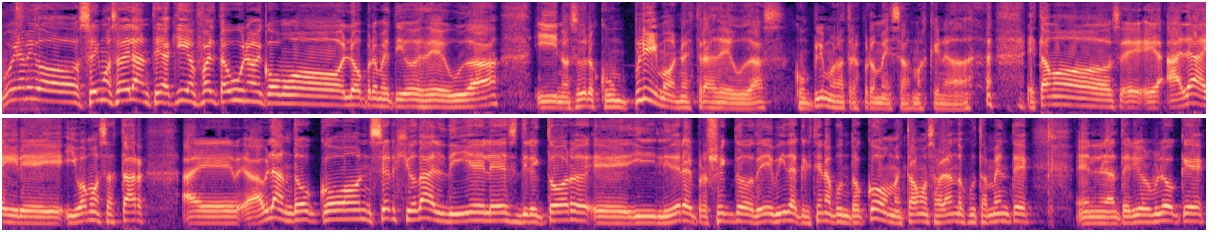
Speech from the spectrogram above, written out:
Muy bien amigos, seguimos adelante aquí en Falta 1 y como lo prometido es deuda y nosotros cumplimos nuestras deudas, cumplimos nuestras promesas más que nada. Estamos eh, eh, al aire y vamos a estar eh, hablando con Sergio Daldi, él es director y lidera el proyecto de vidacristiana.com. Estábamos hablando justamente en el anterior bloque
